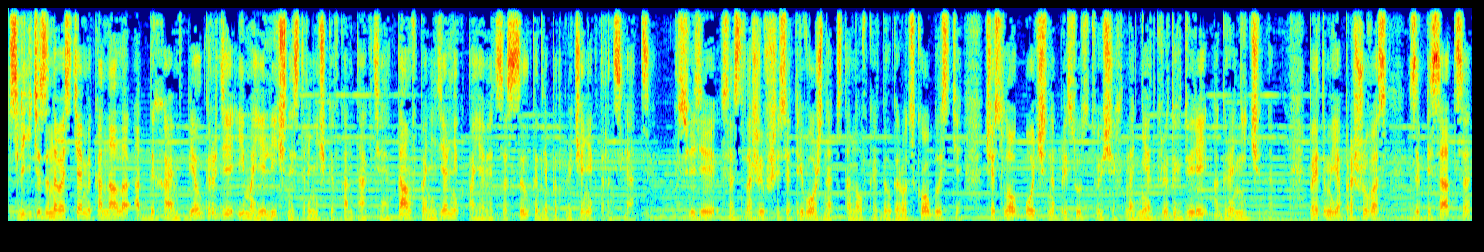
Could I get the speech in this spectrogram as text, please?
Следите за новостями канала «Отдыхаем в Белгороде» и моей личной страничкой ВКонтакте. Там в понедельник появится ссылка для подключения к трансляции. В связи со сложившейся тревожной обстановкой в Белгородской области, число очно присутствующих на Дне открытых дверей ограничено. Поэтому я прошу вас записаться,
